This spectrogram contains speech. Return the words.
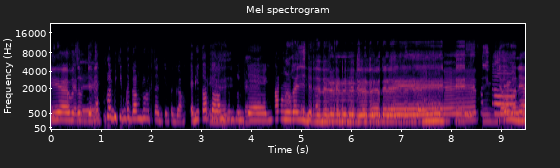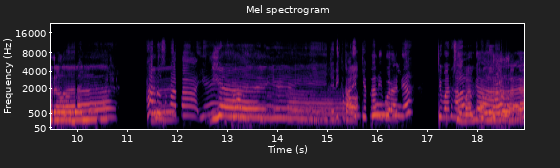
Iya Oke betul. deh. jadi kita bikin tegang dulu kita bikin tegang. Editor tolong Iya, jeng jeng jeng Enggak Jawabannya adalah halus semata. Yeay. Iya. Yeay. jadi kemarin kita liburannya cuman halu Cuman guys halu semata.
